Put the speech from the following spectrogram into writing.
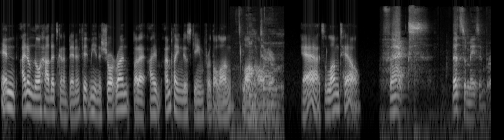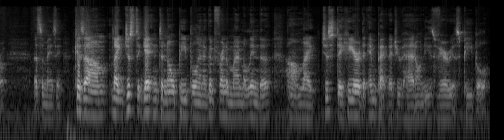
And I don't know how that's going to benefit me in the short run, but I, I am playing this game for the long long, long haul term. here. Yeah, it's a long tail. Facts. That's amazing, bro. That's amazing. Cause um, like just to getting to know people and a good friend of mine, Melinda, um, like just to hear the impact that you had on these various people.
